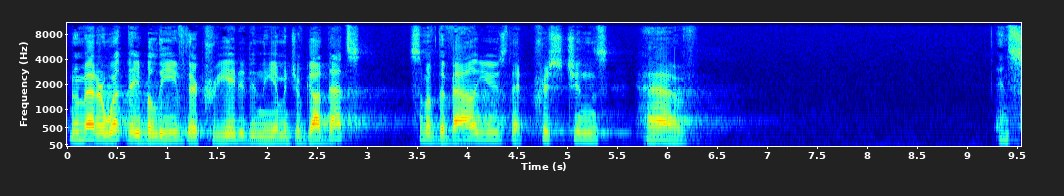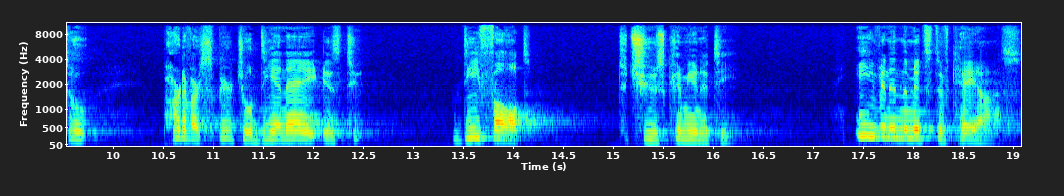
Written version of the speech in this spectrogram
no matter what they believe, they're created in the image of God. That's some of the values that Christians have. And so part of our spiritual DNA is to default to choose community, even in the midst of chaos.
